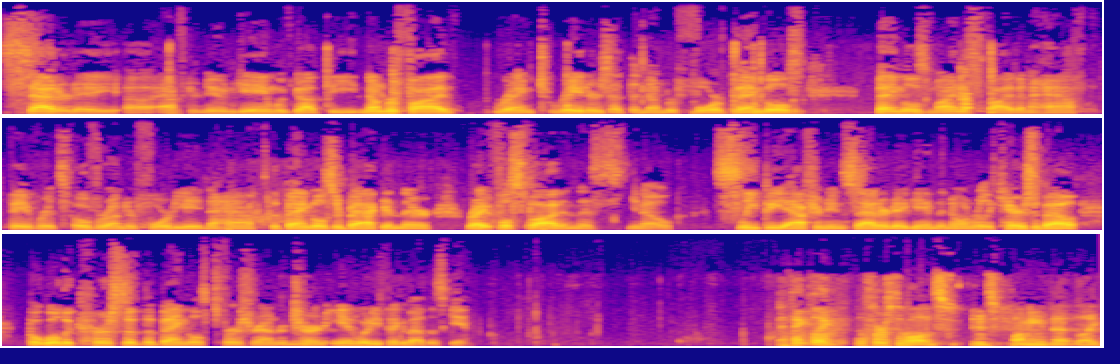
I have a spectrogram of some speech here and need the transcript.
Saturday uh, afternoon game. We've got the number five ranked Raiders at the number four Bengals. Bengals minus five and a half favorites over under 48 and a half. The Bengals are back in their rightful spot in this, you know, sleepy afternoon Saturday game that no one really cares about. But will the curse of the Bengals first round return? Ian, what do you think about this game? I think like well, first of all, it's it's funny that like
